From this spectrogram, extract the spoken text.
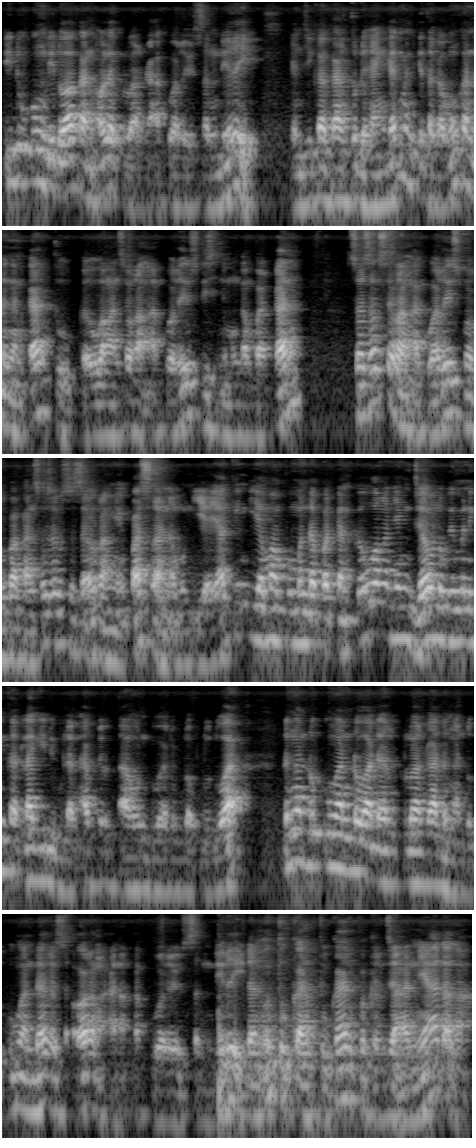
didukung didoakan oleh keluarga Aquarius sendiri. Dan jika kartu The Hangman kita gabungkan dengan kartu keuangan seorang Aquarius di sini menggambarkan Sosok seorang Aquarius merupakan sosok seseorang yang pasrah namun ia yakin ia mampu mendapatkan keuangan yang jauh lebih meningkat lagi di bulan April tahun 2022 dengan dukungan doa dari keluarga dengan dukungan dari seorang anak Aquarius sendiri. Dan untuk kartu kartu pekerjaannya adalah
